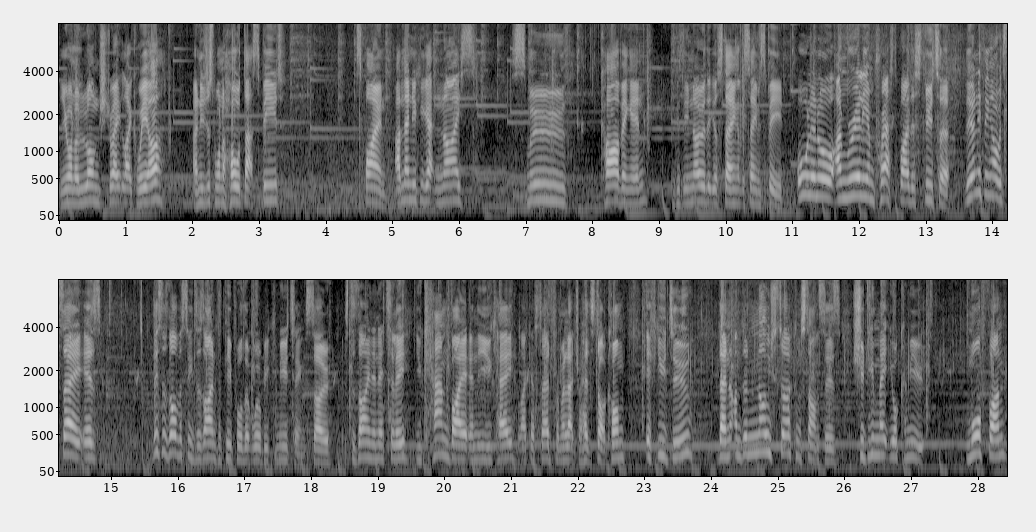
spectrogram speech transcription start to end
you're on a long straight like we are, and you just want to hold that speed, it's fine. And then you can get nice, smooth carving in because you know that you're staying at the same speed. All in all, I'm really impressed by this scooter. The only thing I would say is this is obviously designed for people that will be commuting. So it's designed in Italy. You can buy it in the UK, like I said, from electroheads.com. If you do, then under no circumstances should you make your commute more fun,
